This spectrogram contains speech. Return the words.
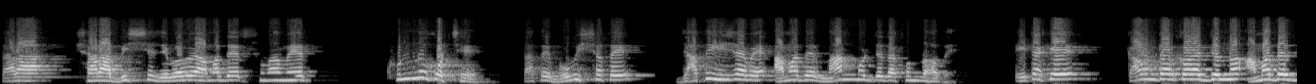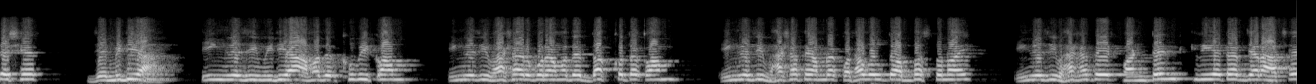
তারা সারা বিশ্বে যেভাবে আমাদের সুনামের ক্ষুণ্ণ করছে, তাতে ভবিষ্যতে জাতি হিসাবে আমাদের মান মর্যাদা ক্ষুণ্ণ হবে। এটাকে কাউন্টার করার জন্য আমাদের দেশের যে মিডিয়া ইংরেজি মিডিয়া আমাদের খুবই কম ইংরেজি ভাষার উপরে আমাদের দক্ষতা কম, ইংরেজি ভাষাতে আমরা কথা বলতে অভ্যস্ত নয়, ইংরেজি ভাষাতে কন্টেন্ট ক্রিয়েটার যারা আছে,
